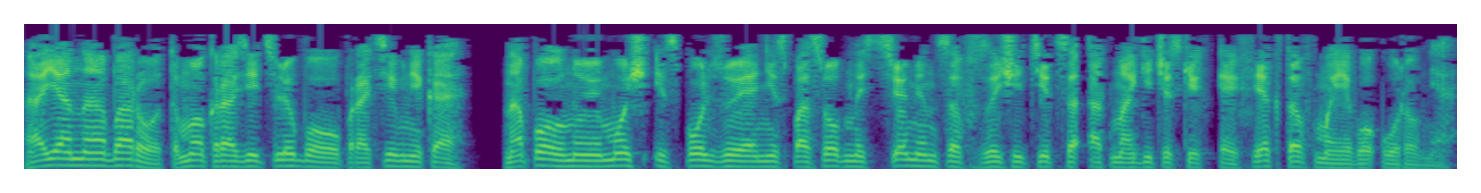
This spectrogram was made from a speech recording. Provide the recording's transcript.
а я наоборот мог разить любого противника, на полную мощь используя неспособность семенцев защититься от магических эффектов моего уровня.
